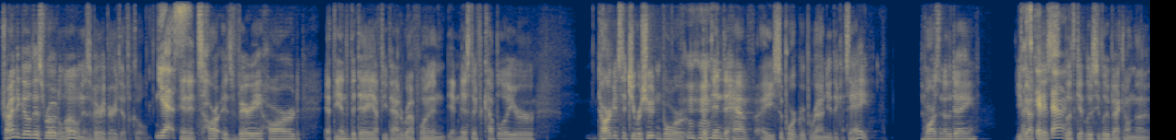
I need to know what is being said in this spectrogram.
trying to go this road alone is very very difficult, yes and it's hard. It's very hard at the end of the day after you've had a rough one and, and missed a couple of your targets that you were shooting for, Mm-hmm. but then to have a support group around you that can say, "Hey, tomorrow's another day." You Let's got this. done." Let's get Lucy Lou back on the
